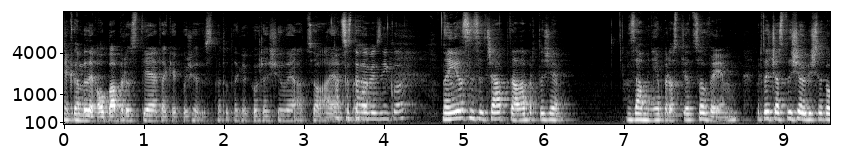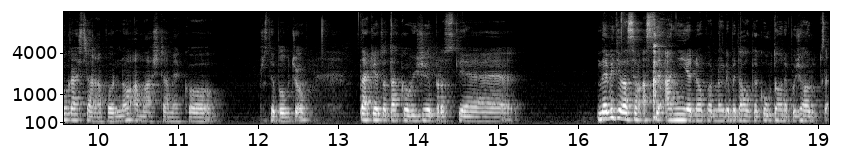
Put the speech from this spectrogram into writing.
jak tam byli oba prostě, tak jakože jsme to tak jako řešili a co. A, A jako co z toho takhle. vzniklo? No někdo jsem se třeba ptala, protože za mě prostě co vím, protože často, že když se koukáš třeba na porno a máš tam jako prostě blowjob, tak je to takový, že prostě neviděla jsem asi ani jedno porno, kde by ta holka jako u toho nepožala ruce.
